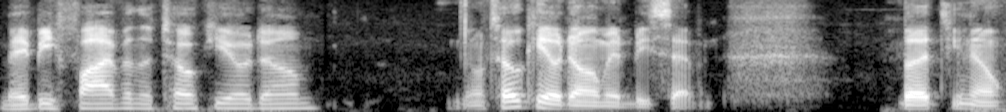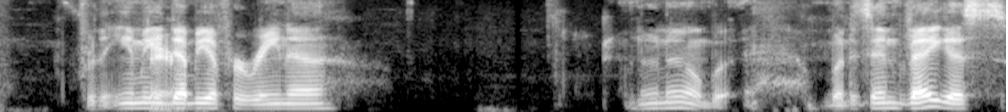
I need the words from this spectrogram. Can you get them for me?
Maybe five in the Tokyo Dome. No, Tokyo Dome, it'd be seven. But you know, for the MEWF arena, no, don't but but it's in Vegas.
